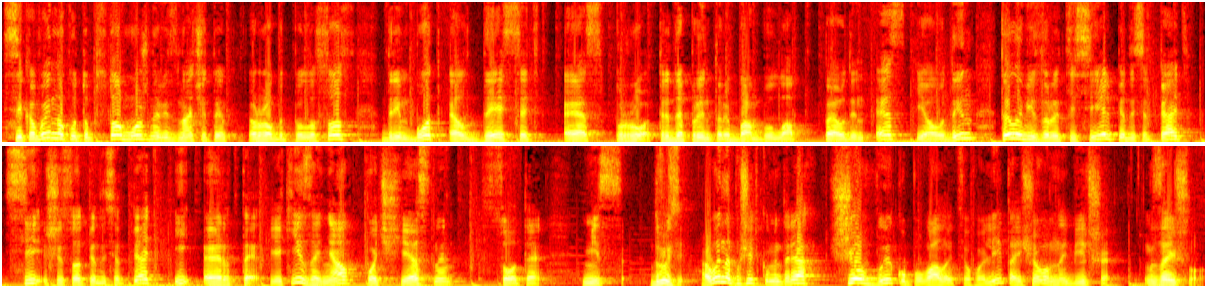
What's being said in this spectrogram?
Цікавинок у топ 100 можна відзначити робот-пилосос Dreambot L10 S Pro, 3D принтери Bamboo Lab P1S і A1, телевізори TCL 55 C655 і AirTag, який зайняв почесне соте місце. Друзі, а ви напишіть в коментарях, що ви купували цього літа і що вам найбільше зайшло.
